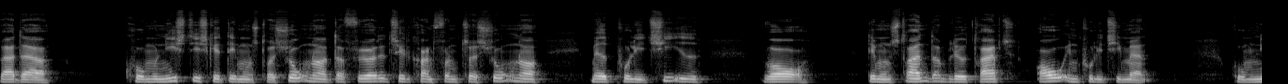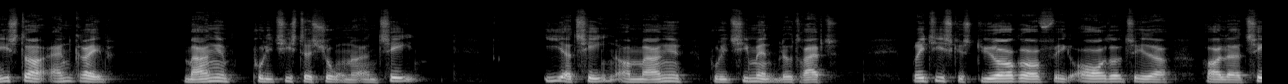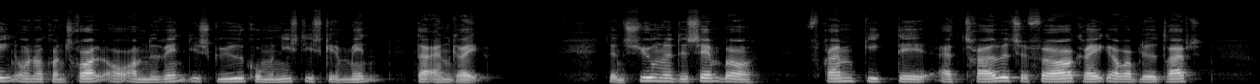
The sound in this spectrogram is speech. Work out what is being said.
var der kommunistiske demonstrationer, der førte til konfrontationer med politiet, hvor demonstranter blev dræbt og en politimand. Kommunister angreb mange politistationer Athen, i Athen, og mange politimænd blev dræbt. Britiske styrker fik ordre til at holde Athen under kontrol og om nødvendigt skyde kommunistiske mænd, der angreb. Den 7. december fremgik det, at 30-40 grækere var blevet dræbt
